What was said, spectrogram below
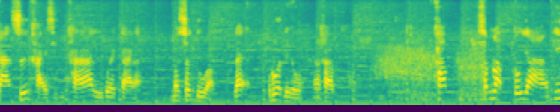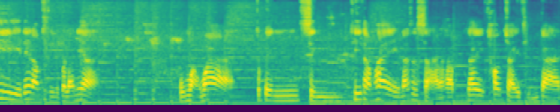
การซื้อขายสินค้าหรือบริการอะมันสะดวกและรวดเร็วนะครับครับสำหรับตัวอย่างที่ได้นำเสนอไปแล้วเนี่ยผมหวังว่าจะเป็นสิ่งที่ทำให้นักศึกษานะครับ ได้เข้าใจถึงการ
